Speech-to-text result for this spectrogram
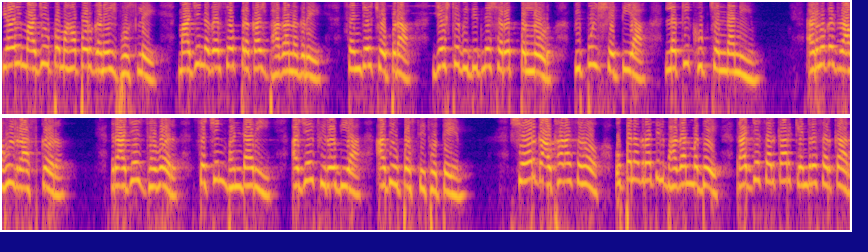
यावेळी माजी उपमहापौर गणेश भोसले माजी नगरसेवक प्रकाश भागानगरे संजय चोपडा ज्येष्ठ विधिज्ञ शरद पल्लोड विपुल शेटिया लकी खूपचंदानी. ॲडव्होकेट राहुल रासकर राजेश झवर सचिन भंडारी अजय फिरोदिया आदी उपस्थित होते. शहर गावठाणासह उपनगरातील भागांमध्ये राज्य सरकार केंद्र सरकार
